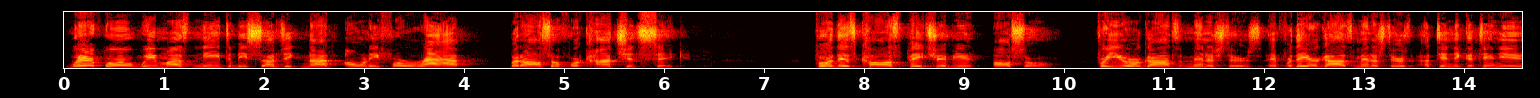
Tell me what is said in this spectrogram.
Wherefore, we must need to be subject not only for wrath, but also for conscience sake. For this cause pay tribute also, for you are God's ministers, and for they are God's ministers, attending continue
